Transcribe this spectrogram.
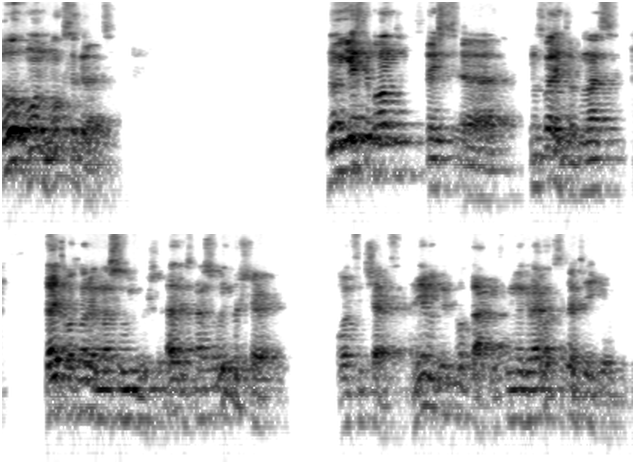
То он мог сыграть. Ну, если бы он, то есть, э, ну, смотрите, вот у нас, давайте посмотрим наши выигрыши, да, то есть наши выигрыши вот сейчас, они выглядят вот так. Если мы играем эту стратегию,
